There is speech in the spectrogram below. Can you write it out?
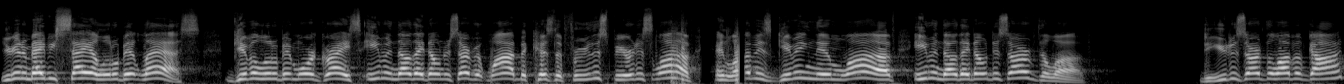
You're going to maybe say a little bit less give a little bit more grace, even though they don't deserve it. Why? Because the fruit of the Spirit is love. And love is giving them love, even though they don't deserve the love. Do you deserve the love of God?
